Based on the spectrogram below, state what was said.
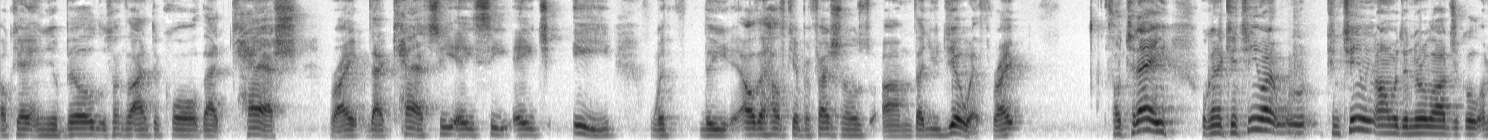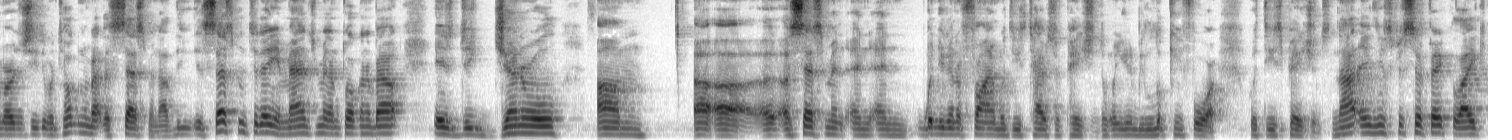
Okay, and you build something I like to call that cache, right? That cache, C A C H E with the other healthcare professionals um, that you deal with, right? So today we're going to continue on, continuing on with the neurological emergencies. We're talking about assessment. Now, the assessment today in management I'm talking about is the general um, uh, uh, assessment and and what you're going to find with these types of patients and what you're going to be looking for with these patients. Not anything specific like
